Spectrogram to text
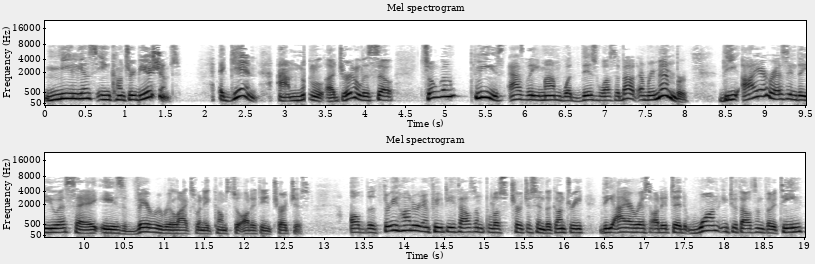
millions in contributions. Again, I'm not a journalist, so someone please ask the Imam what this was about. And remember, the IRS in the USA is very relaxed when it comes to auditing churches. Of the 350,000 plus churches in the country, the IRS audited one in 2013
